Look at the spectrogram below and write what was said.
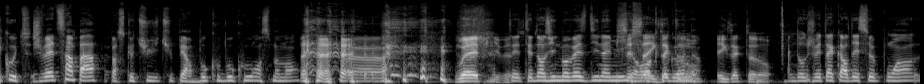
Écoute, je vais être sympa parce que tu, tu perds beaucoup, beaucoup en ce moment. Euh, Ouais, puis t'es, t'es dans une mauvaise dynamique c'est dans ça, exactement. Exactement. Donc je vais t'accorder ce point.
